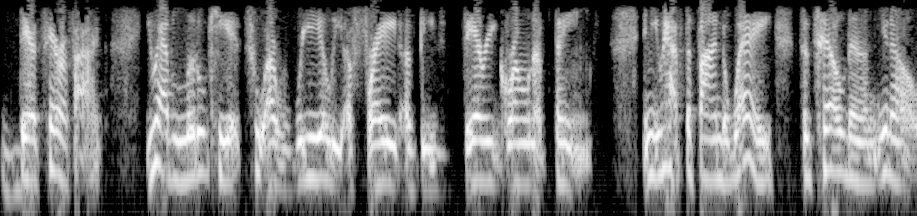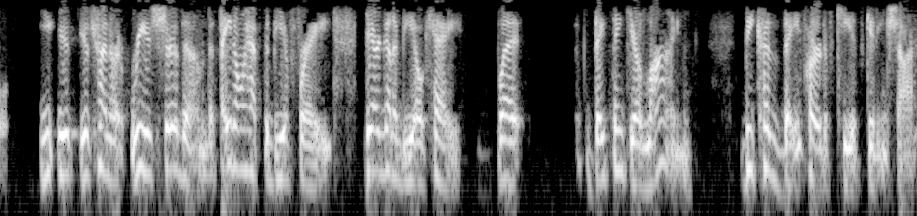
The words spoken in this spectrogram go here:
They're terrified. You have little kids who are really afraid of these very grown up things. And you have to find a way to tell them, you know, you're trying to reassure them that they don't have to be afraid. They're going to be okay. But they think you're lying because they've heard of kids getting shot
